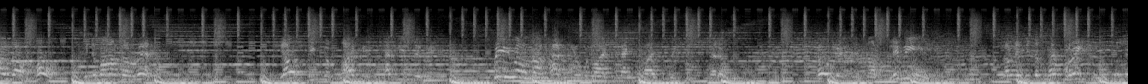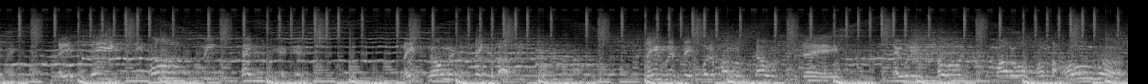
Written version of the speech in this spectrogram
demand a halt. We demand a rest. The object of life is happy living. We will not have human life sacrificed with terror. Progress is not living, nor is the preparation for living. They stage the old Greek tragedy again. Make no mistake about it. Slavery they put upon themselves today, they will impose tomorrow upon the whole world.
